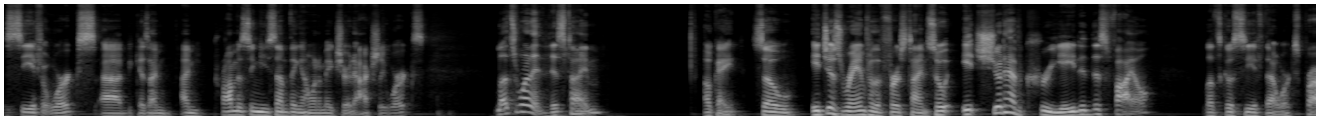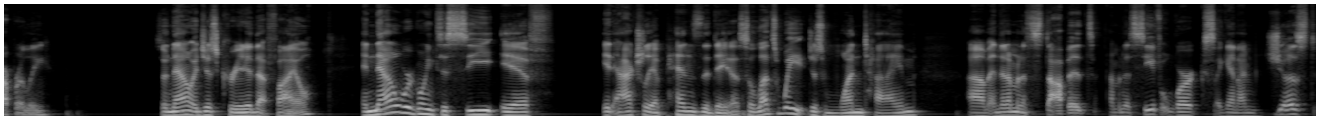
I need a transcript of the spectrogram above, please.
to see if it works uh, because I'm I'm promising you something. I want to make sure it actually works. Let's run it this time. Okay, so it just ran for the first time. So it should have created this file. Let's go see if that works properly. So now it just created that file. And now we're going to see if it actually appends the data. So let's wait just one time. Um, and then I'm going to stop it. I'm going to see if it works. Again, I'm just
